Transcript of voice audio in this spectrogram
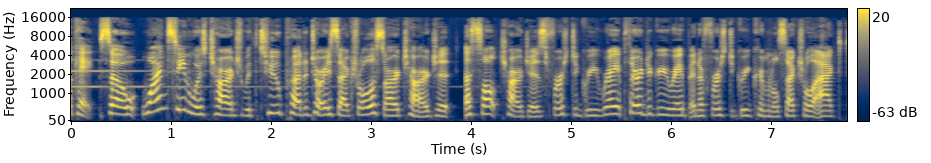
Okay, so Weinstein was charged with two predatory sexual assault charges, assault charges, first degree rape, third degree rape, and a first degree criminal sexual act.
